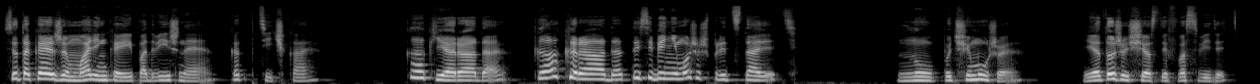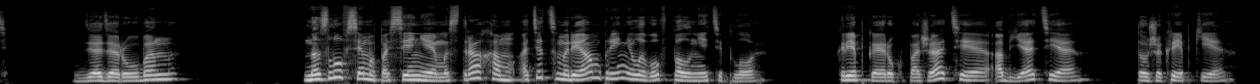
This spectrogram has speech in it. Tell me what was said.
Все такая же маленькая и подвижная, как птичка. «Как я рада! Как рада! Ты себе не можешь представить!» «Ну, почему же? Я тоже счастлив вас видеть. Дядя Рубен...» Назло всем опасениям и страхам, отец Мариам принял его вполне тепло. Крепкое рукопожатие, объятия, тоже крепкие.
